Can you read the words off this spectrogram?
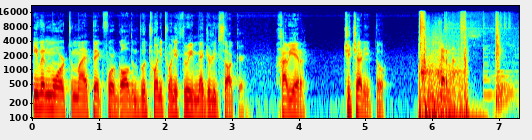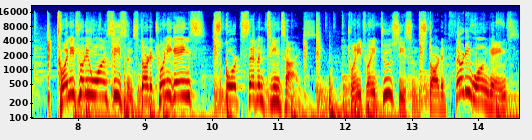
even more to my pick for Golden Boot 2023 Major League Soccer. Javier Chicharito Hernandez. 2021 season started 20 games, scored 17 times. 2022 season started 31 games,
